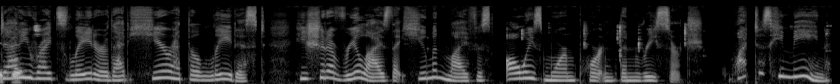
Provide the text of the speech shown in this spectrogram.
Daddy writes later that here at the latest, he should have realized that human life is always more important than research. What does he mean?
